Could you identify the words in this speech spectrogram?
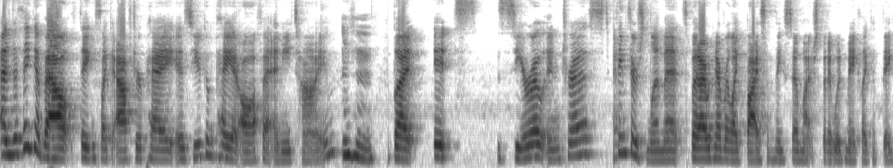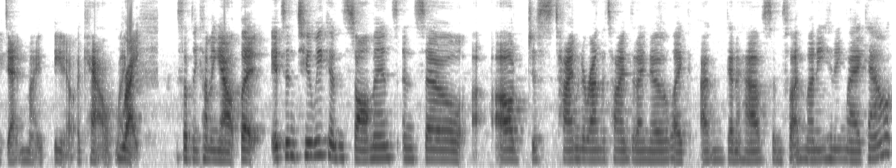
And the thing about things like Afterpay is you can pay it off at any time, mm-hmm. but it's zero interest. I think there's limits, but I would never like buy something so much that it would make like a big dent in my, you know, account. Like right. Something coming out, but it's in two week installments. And so I'll just time it around the time that I know like I'm going to have some fun money hitting my account.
